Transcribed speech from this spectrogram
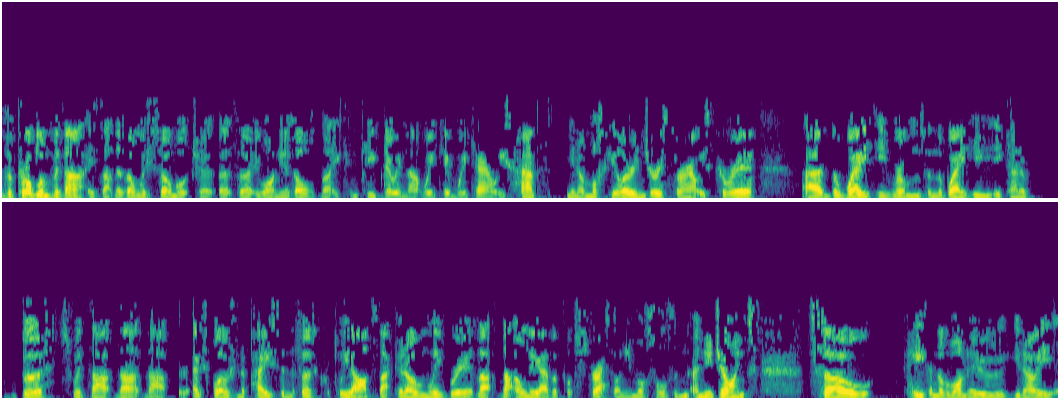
The problem with that is that there's only so much at, at 31 years old that he can keep doing that week in, week out. He's had, you know, muscular injuries throughout his career. Uh, the way he runs and the way he, he kind of bursts with that, that, that explosion of pace in the first couple of yards, that can only re- that, that only ever puts stress on your muscles and, and your joints. So he's another one who, you know, he,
